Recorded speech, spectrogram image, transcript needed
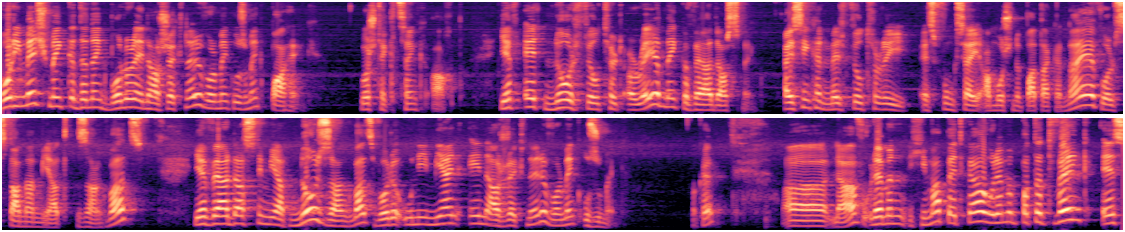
որի մեջ մենք կդնենք բոլոր այն արժեքները, որ մենք ուզում ենք պահենք, ոչ թե գցենք աղբ։ Եվ այդ նոր filtered array-ը մենք կվերադարձնենք։ Այսինքն մեր filter-ի այս ֆունկցիայի ամբողջ նպատակը նա է, որ ստանա մի հատ զանգված եւ վերադարձնի մի հատ նոր զանգված, որը ունի միայն այն արժեքները, որ մենք ուզում ենք։ Okay։ Լավ, ուրեմն հիմա պետքա ուրեմն պատտվենք այս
